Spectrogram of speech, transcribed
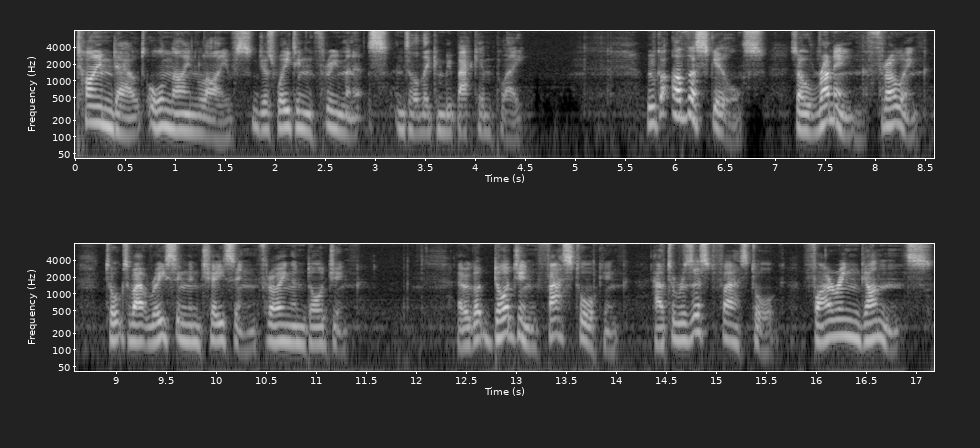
timed out, all nine lives, just waiting three minutes until they can be back in play. We've got other skills, so running, throwing, talks about racing and chasing, throwing and dodging. And we've got dodging, fast talking, how to resist fast talk, firing guns,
